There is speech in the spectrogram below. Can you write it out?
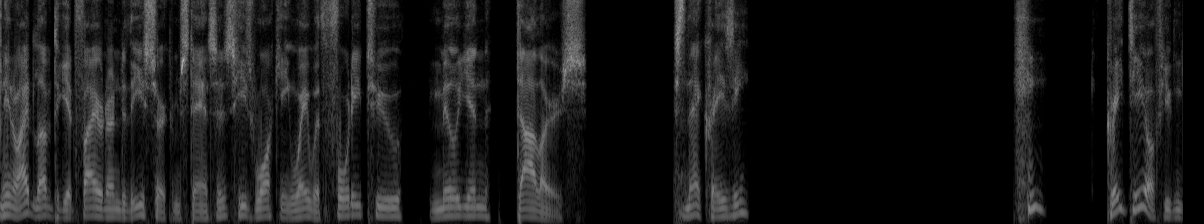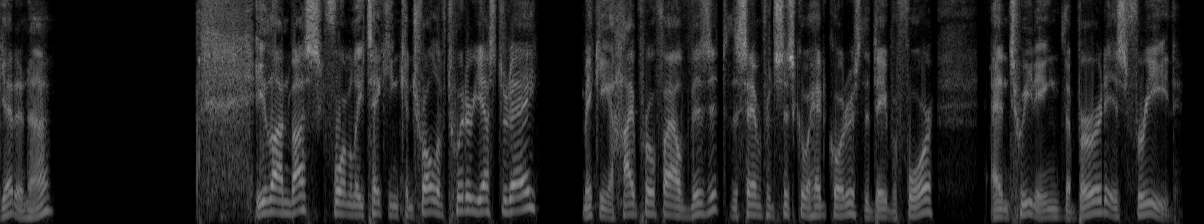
You know, I'd love to get fired under these circumstances. He's walking away with $42 million. Isn't that crazy? Great deal if you can get it, huh? Elon Musk formally taking control of Twitter yesterday, making a high profile visit to the San Francisco headquarters the day before, and tweeting, The bird is freed.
